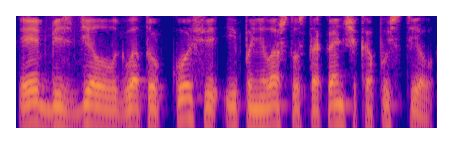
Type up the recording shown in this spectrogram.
Эбби сделала глоток кофе и поняла, что стаканчик опустел.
